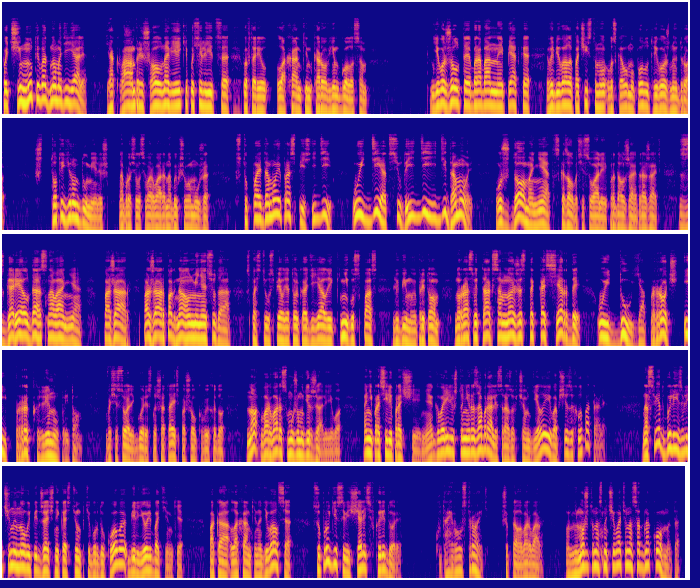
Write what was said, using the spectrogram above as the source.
«Почему ты в одном одеяле?» «Я к вам пришел навеки поселиться», — повторил Лоханкин коровьим голосом. Его желтая барабанная пятка выбивала по чистому восковому полу тревожную дробь. «Что ты ерунду мелешь?» — набросилась Варвара на бывшего мужа. «Ступай домой и проспись, иди, уйди отсюда, иди, иди домой». «Уж дома нет», — сказал Васисуалий, продолжая дрожать. «Сгорел до основания. Пожар, пожар погнал меня сюда. Спасти успел я только одеяло и книгу спас, любимую притом. Но раз вы так со мной жестокосерды, уйду я прочь и прокляну притом». Васисуалий, горестно шатаясь, пошел к выходу. Но Варвара с мужем удержали его. Они просили прощения, говорили, что не разобрали сразу, в чем дело, и вообще захлопотали. На свет были извлечены новый пиджачный костюм Птибурдукова, белье и ботинки – Пока Лоханкин одевался, супруги совещались в коридоре. «Куда его устроить?» — шептала Варвара. «Он не может у нас ночевать, у нас одна комната».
